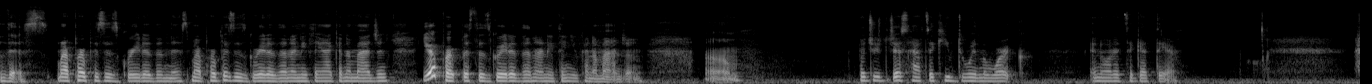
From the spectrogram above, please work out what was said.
this. My purpose is greater than this. My purpose is greater than anything I can imagine. Your purpose is greater than anything you can imagine. Um, but you just have to keep doing the work in order to get there.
